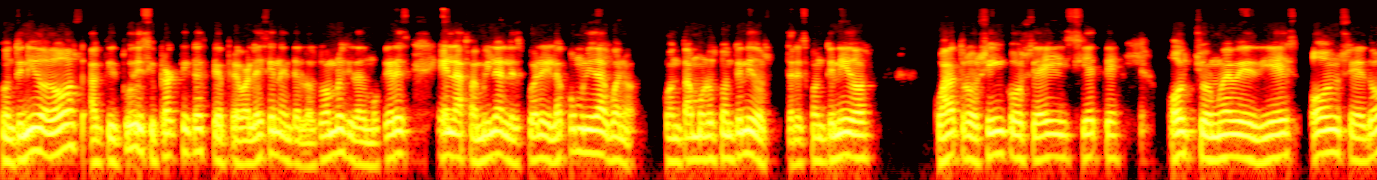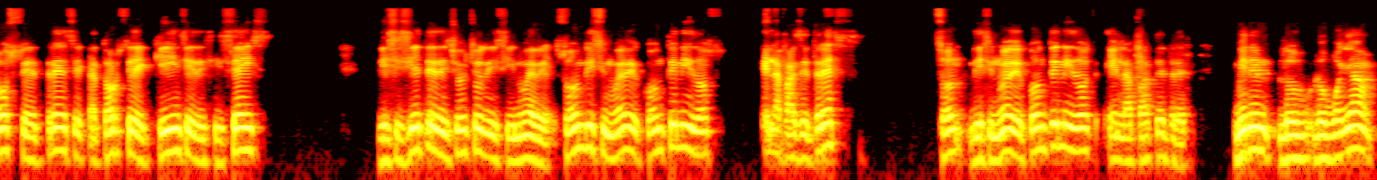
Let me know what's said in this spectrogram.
Contenido 2, actitudes y prácticas que prevalecen entre los hombres y las mujeres en la familia, en la escuela y la comunidad. Bueno, contamos los contenidos, tres contenidos, cuatro, cinco, seis, siete, ocho, nueve, diez, once, doce, trece, catorce, quince, dieciséis, diecisiete, dieciocho, diecinueve. Son diecinueve contenidos en la fase 3. Son diecinueve contenidos en la fase 3. Miren, lo, lo voy a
